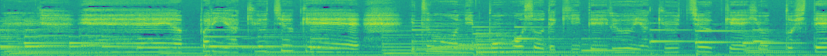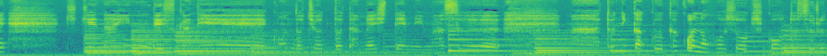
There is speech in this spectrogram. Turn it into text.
えー、やっぱり野球中継いつも日本放送で聞いている野球中継ひょっとして聞けないんですかね。今度ちょっと試してみます。まあとにかく過去の放送を聞こうとする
